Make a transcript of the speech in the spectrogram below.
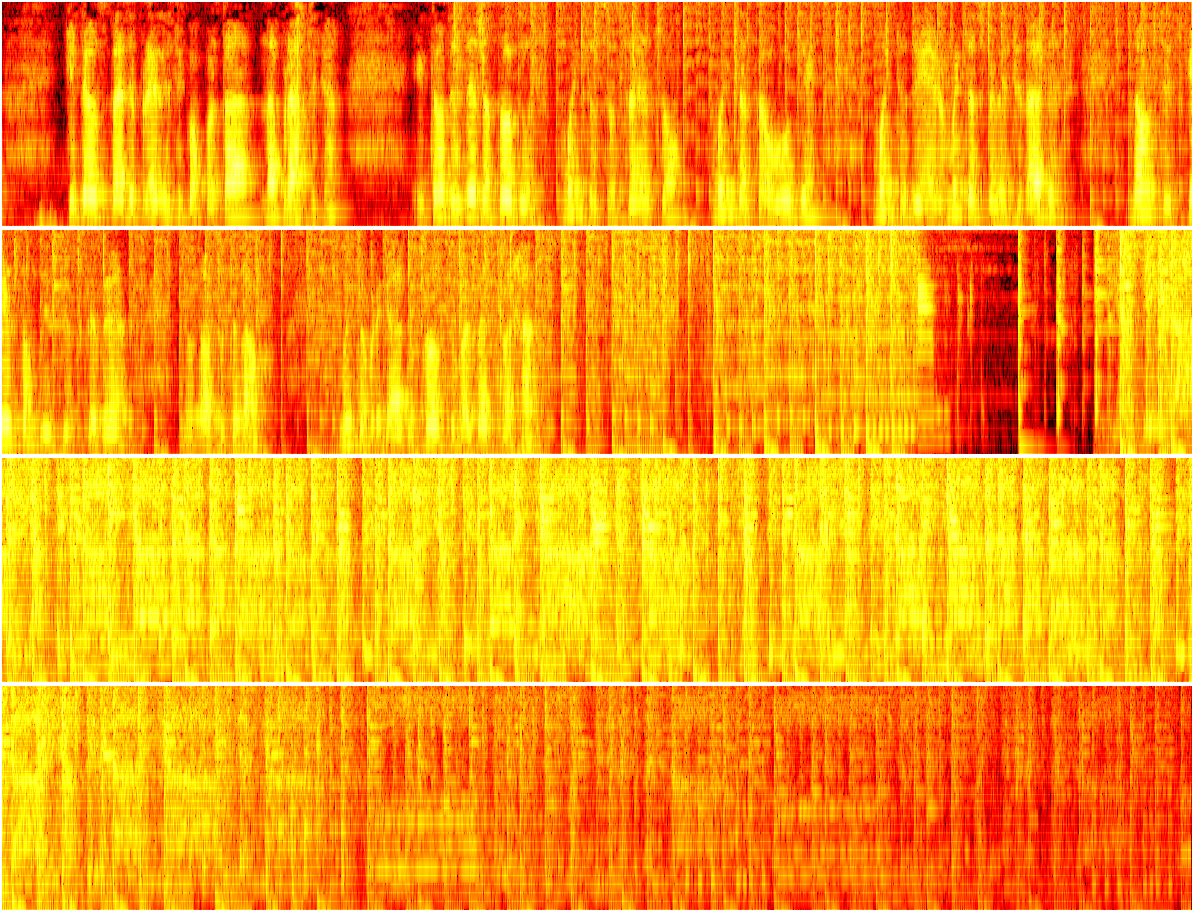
que Deus pede para ele se comportar na prática. Então desejo a todos muito sucesso, muita saúde, muito dinheiro, muitas felicidades. Não se esqueçam de se inscrever no nosso canal. Muito obrigado. Kol Tuvar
